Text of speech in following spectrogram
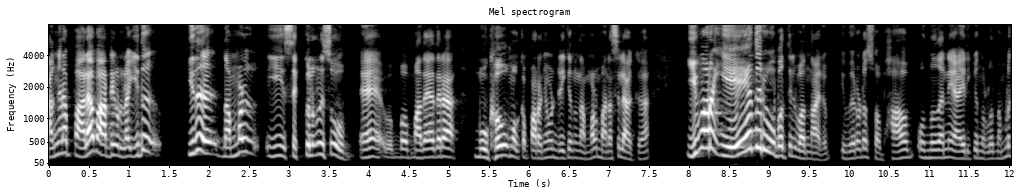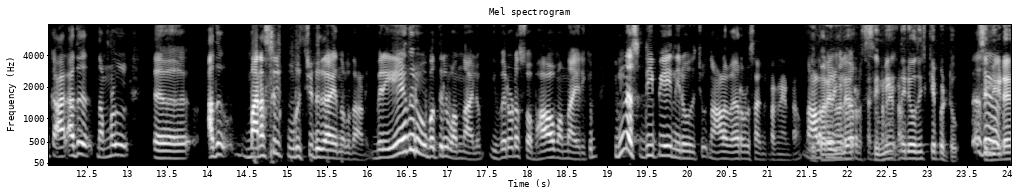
അങ്ങനെ പല പാർട്ടികളുള്ള ഇത് ഇത് നമ്മൾ ഈ സെക്കുലറിസവും മതേതര മുഖവും ഒക്കെ പറഞ്ഞുകൊണ്ടിരിക്കുന്ന നമ്മൾ മനസ്സിലാക്കുക. ഇവർ ഏത് രൂപത്തിൽ വന്നാലും ഇവരുടെ സ്വഭാവം ഒന്ന് തന്നെ ആയിരിക്കും എന്നുള്ളത് നമ്മൾ അത് നമ്മൾ അത് മനസ്സിൽ കുറിച്ചിടുക എന്നുള്ളതാണ്. ഇവർ ഏത് രൂപത്തിൽ വന്നാലും ഇവരുടെ സ്വഭാവം ഒന്നായിരിക്കും. ഇന്ന് എസ് ഡി പി ഐ നിരോധിച്ചു നാളെ വേറൊരു സംഘടന ഉണ്ടാവും. നാളെ സിമി നിരോധിക്കപ്പെട്ടു. സിമിയുടെ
